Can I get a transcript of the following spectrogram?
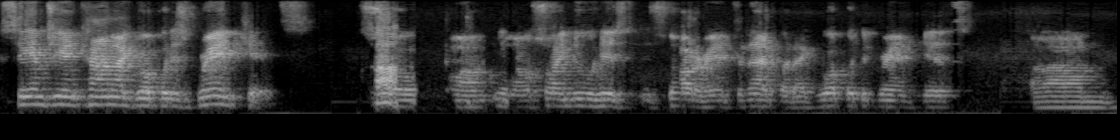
Sam Giancana, I grew up with his grandkids. So, um, you know, so I knew his, his daughter Antoinette, but I grew up with the grandkids. Um,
